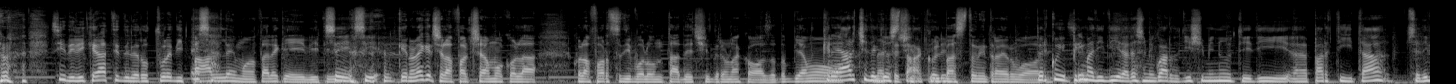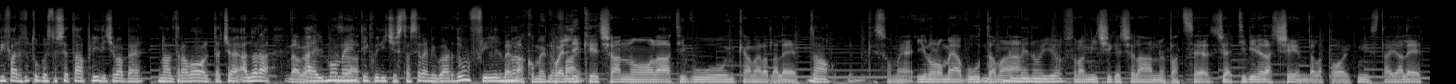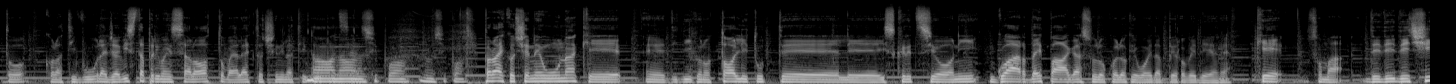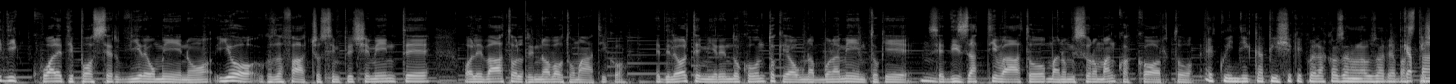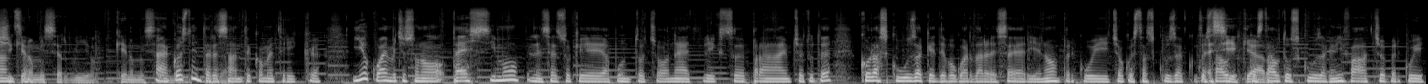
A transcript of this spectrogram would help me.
Sì, devi crearti delle rotture di palle Esatto. in modo tale che eviti. Sì, sì. Che non è che ce la facciamo con la, con la forza di volontà a decidere una cosa, dobbiamo Crearci degli ostacoli. i bastoni tra le ruote. per cui Sì. prima di dire adesso mi guardo 10 minuti di eh, partita, se devi fare tutto questo setup lì dici vabbè un'altra volta, cioè allora Vabbè, hai il momento esatto. in cui dici stasera mi guardo un film. Beh, ma come quelli fai. che hanno la TV in camera da letto. No, Che insomma, io non l'ho mai avuta, n- ma sono amici che ce l'hanno, è pazzesco. Cioè, ti viene da accenderla poi, quindi stai a letto con la TV. L'hai già vista prima in salotto, vai a letto, accendi la TV. No, no, non si può, non si può. Però ecco, ce n'è una che eh, ti dicono togli tutte le iscrizioni, guarda e paga solo quello che vuoi davvero vedere. Che insomma, de- de- decidi quale ti può servire o meno. Io cosa faccio? Semplicemente ho levato il rinnovo automatico. E delle volte mi rendo conto che ho un abbonamento che Mm. si è disattivato, ma non mi sono manco accorto. E quindi capisci che quella cosa non la usavi abbastanza. Capisci che non mi serviva. Che non mi Eh, serviva. questo è interessante come trick. Io qua invece sono pessimo, nel senso che appunto ho Netflix, Prime, cioè tutte con la scusa che devo guardare le serie, no? Per cui ho questa scusa, questa, Eh sì, autoscusa che mi faccio, per cui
